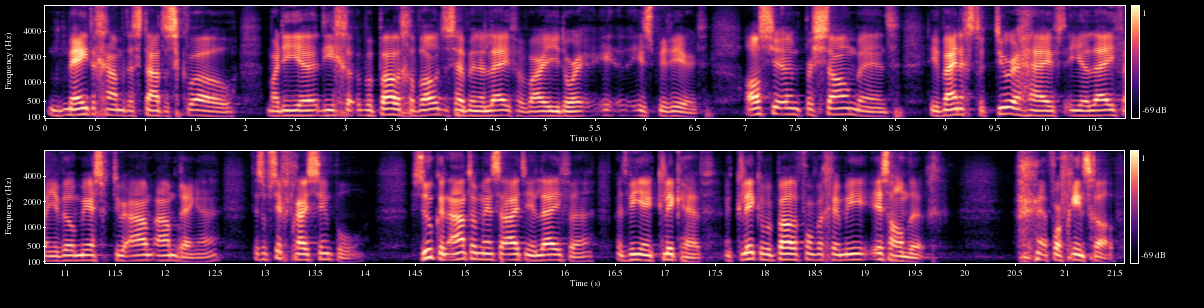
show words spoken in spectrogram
mee te gaan met de status quo, maar die, eh, die bepaalde gewoontes hebben in hun leven waar je je door inspireert. Als je een persoon bent die weinig structuur heeft in je leven en je wil meer structuur aanbrengen, het is op zich vrij simpel. Zoek een aantal mensen uit in je leven met wie je een klik hebt. Een klik, een bepaalde vorm van chemie, is handig voor vriendschap.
